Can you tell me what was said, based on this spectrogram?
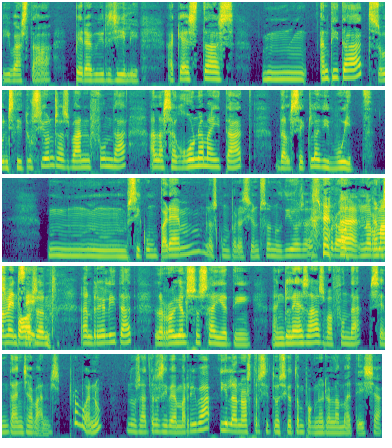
hi va estar Pere Virgili. Aquestes mm, entitats o institucions es van fundar a la segona meitat del segle XVIII. Mm, si comparem, les comparacions són odioses, però Normalment ens sí. posen... En realitat, la Royal Society anglesa es va fundar 100 anys abans. Però bueno, nosaltres hi vam arribar i la nostra situació tampoc no era la mateixa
